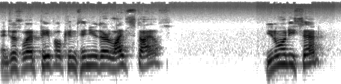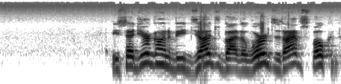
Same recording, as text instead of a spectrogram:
and just let people continue their lifestyles? You know what he said? He said, You're going to be judged by the words that I have spoken.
